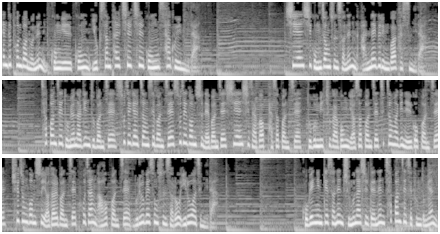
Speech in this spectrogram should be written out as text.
핸드폰 번호는 010-6387-7049입니다. CNC 공정 순서는 안내 그림과 같습니다. 첫 번째 도면 확인 두 번째 소재 결정 세 번째 소재 검수 네 번째 CNC 작업 다섯 번째 도금 미투 가공 여섯 번째 측정 확인 일곱 번째 최종 검수 여덟 번째 포장 아홉 번째 무료 배송 순서로 이루어집니다. 고객님께서는 주문하실 때는 첫 번째 제품 도면,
